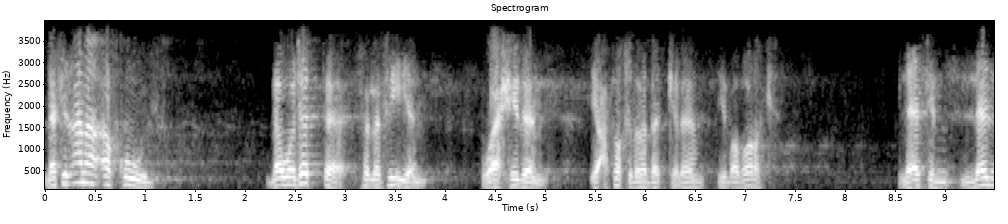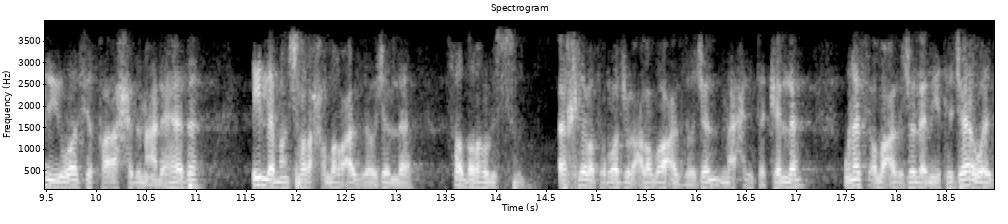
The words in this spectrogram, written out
لكن أنا أقول لو وجدت سلفيا واحدا يعتقد هذا الكلام يبقى بركة. لكن لن يوافق أحد على هذا إلا من شرح الله عز وجل صدره للسنة. أخيرة الرجل على الله عز وجل ما أحد يتكلم. ونسأل الله عز وجل أن يتجاوز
